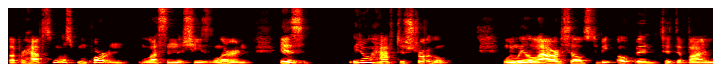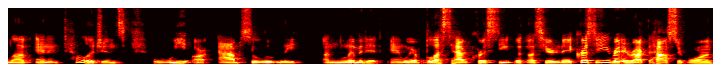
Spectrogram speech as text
but perhaps the most important lesson that she's learned is we don't have to struggle. When we allow ourselves to be open to divine love and intelligence, we are absolutely unlimited. And we are blessed to have Christy with us here today. Christy, you ready to rock the house, Super One?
